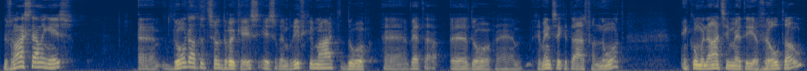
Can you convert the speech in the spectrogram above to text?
De vraagstelling is, ehm, doordat het zo druk is, is er een brief gemaakt door, wet, eh, door ehm, gemeentesecretaris van Noord in combinatie met de heer Vulto.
